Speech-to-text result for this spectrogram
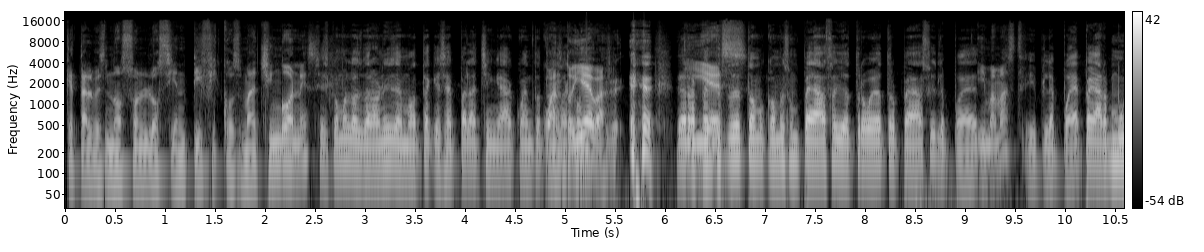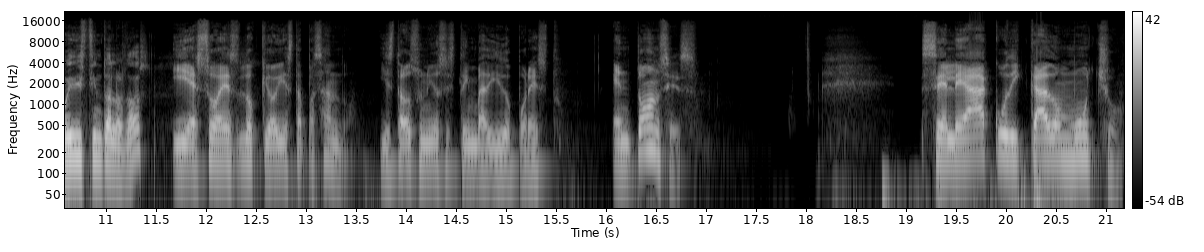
que tal vez no son los científicos más chingones. Sí, es como los brownies de mota que sepa la chingada cuánto te vas a ¿Cuánto comer. lleva? de repente es- tú te comes un pedazo y otro güey otro pedazo y le puede Y mamaste. y le puede pegar muy distinto a los dos. Y eso es lo que hoy está pasando. Y Estados Unidos está invadido por esto. Entonces, se le ha adjudicado mucho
